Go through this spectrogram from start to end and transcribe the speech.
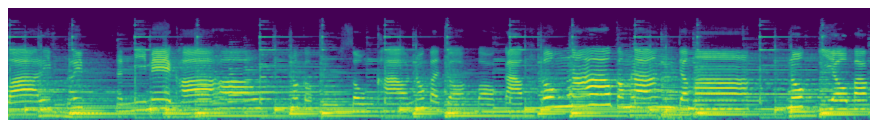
ฟ้าลิบลิบนั่นมีเมฆขาวนกกระปูส่งข่าวนกกระจอกบอกกล่าวลมหนาวกำลังจะมา นกเหยี่ยวปัก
